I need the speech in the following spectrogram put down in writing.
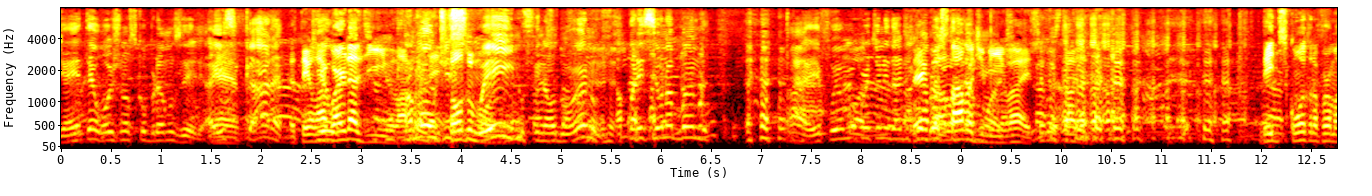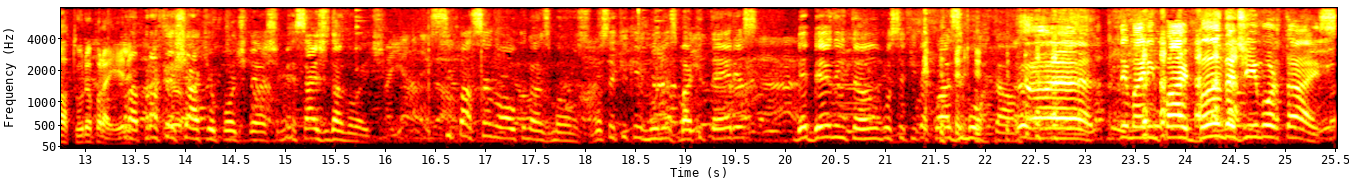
E aí até hoje nós cobramos ele. Aí esse cara. É. Eu tenho lá guardadinho, lá amaldiçoei no final do ano, apareceu na banda. Aí foi uma oportunidade de Você gostava de mim, vai. Você gostava de mim. Dei desconto na formatura pra ele. Pra, pra fechar aqui o podcast, mensagem da noite. Se passando álcool nas mãos, você fica imune às bactérias. Bebendo, então, você fica quase imortal. É, The Mining Pie, banda de imortais.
